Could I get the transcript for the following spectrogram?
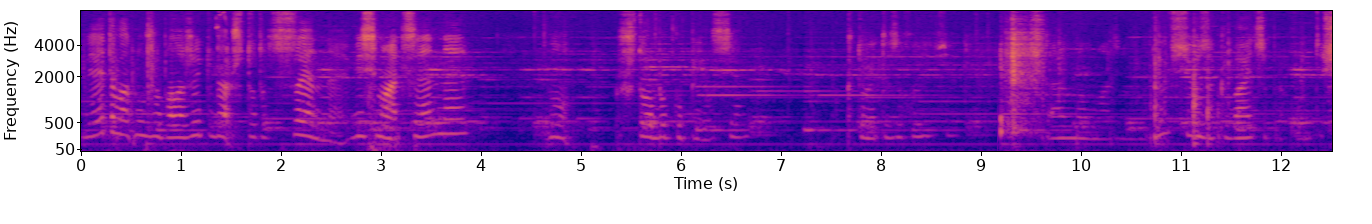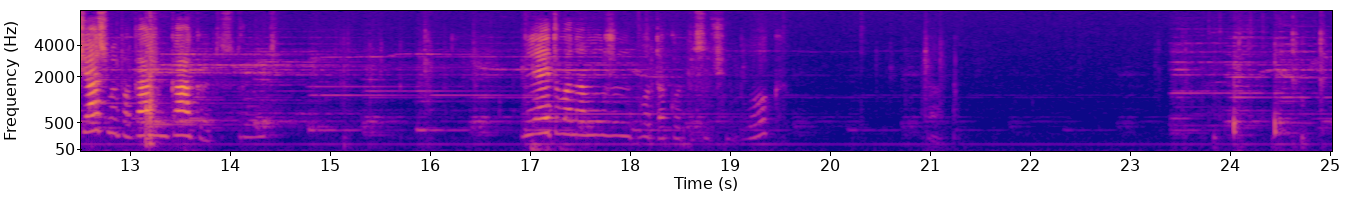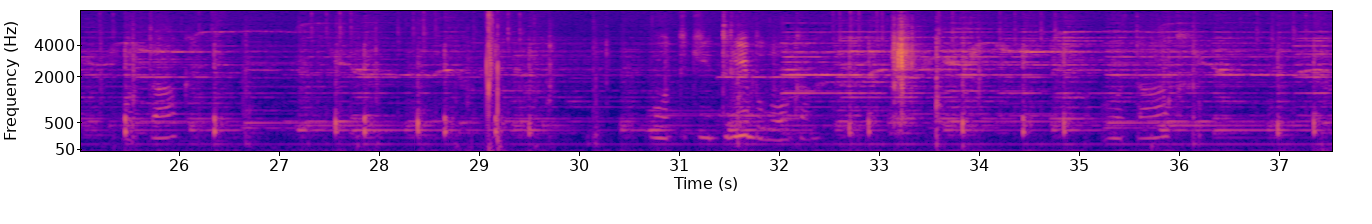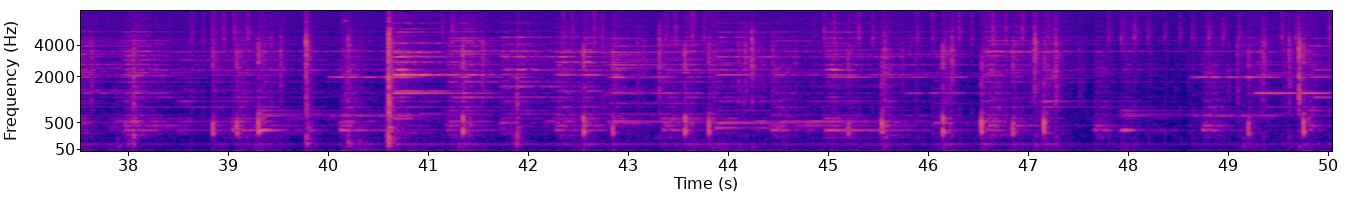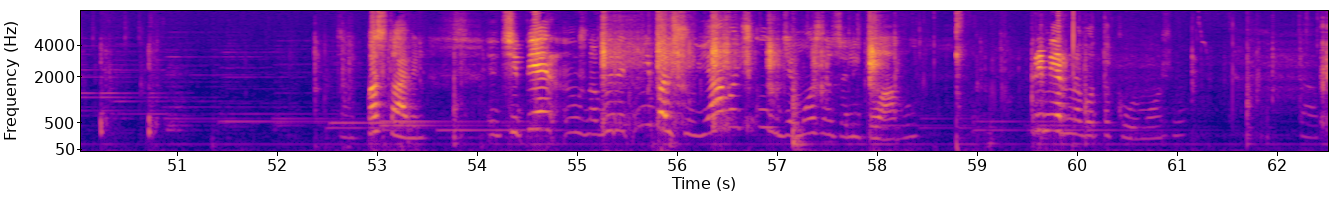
Для этого нужно положить туда что-то ценное, весьма ценное, ну, чтобы купился. Кто это заходит? Ставим на алмазную воду, все, закрывается. Сейчас мы покажем, как это строить. Для этого нам нужен вот такой песочный блок. Поставили. Теперь нужно вырыть небольшую ямочку, где можно залить лаву. Примерно вот такую можно. Так.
